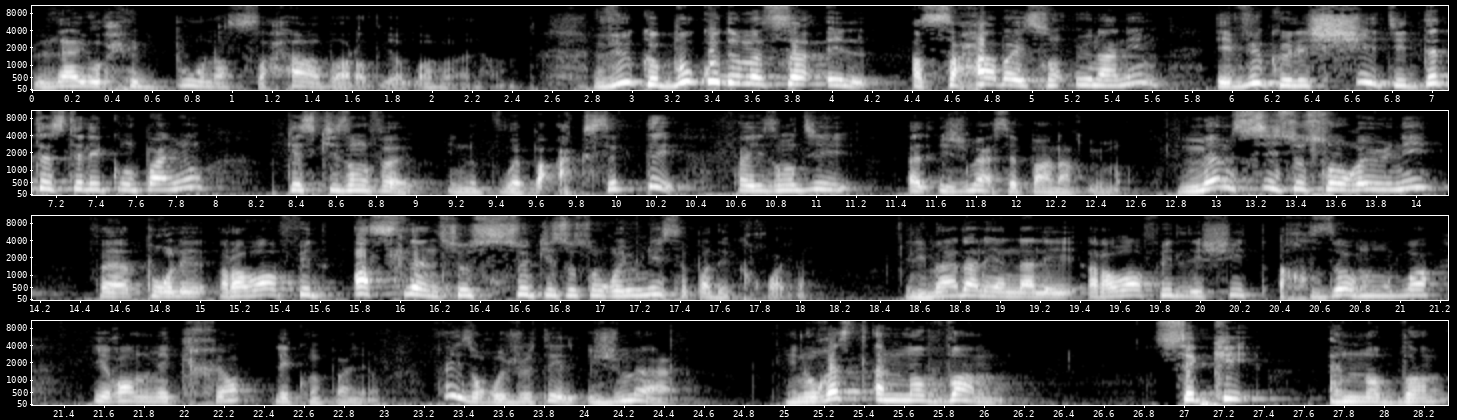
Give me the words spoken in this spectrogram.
La yuhibbuna as-sahaba radiyallahu anhum. Vu que beaucoup de masail, as-sahaba ils sont unanimes, et vu que les chiites ils détestaient les compagnons, qu'est-ce qu'ils ont fait Ils ne pouvaient pas accepter. Enfin, ils ont dit, l'ijma' c'est pas un argument. Même s'ils se sont réunis, enfin, pour les rawafid aslan, ceux, ceux qui se sont réunis, c'est pas des croyants. لماذا لأن les rawafid, les chiites, أخزاهم الله ils rendent mécréants les compagnons. Enfin, ils ont rejeté l'ijma'. Il nous reste un nadham. C'est qui un nadham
